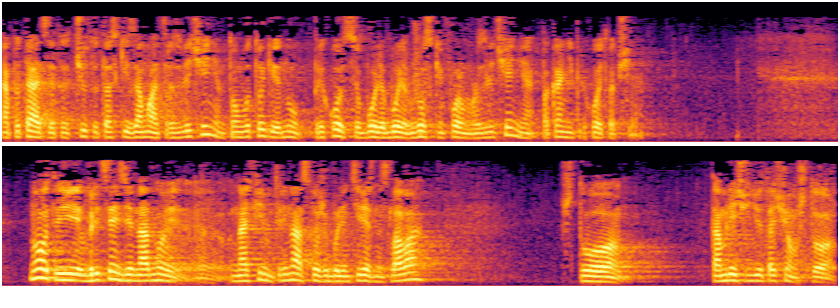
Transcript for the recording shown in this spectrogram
а пытается это чувство тоски замазать развлечением, то он в итоге ну, приходит все более и более жестким формам развлечения, пока не приходит вообще. Ну вот и в рецензии на одной, э, на фильм «13» тоже были интересные слова, что там речь идет о чем, что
